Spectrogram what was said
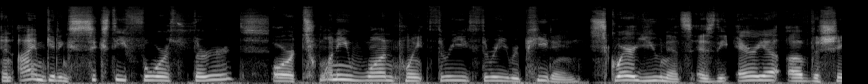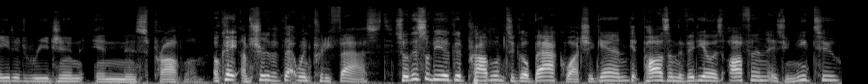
and I am getting 64 thirds or 21.33 repeating square units as the area of the shaded region in this problem. Okay, I'm sure that that went pretty fast. So this will be a good problem to go back, watch again, hit pause on the video as often as you need to,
